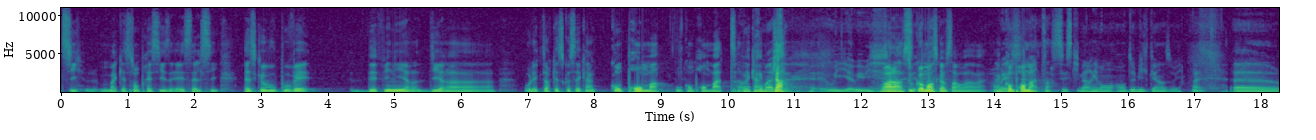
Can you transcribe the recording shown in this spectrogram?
si, ma question précise est celle-ci. Est-ce que vous pouvez définir, dire au lecteur qu'est-ce que c'est qu'un compromat ou compromat avec un K euh, oui, oui, oui. Voilà, tout commence comme ça. Un compromat. C'est ce qui m'arrive en, 2015, oui. Euh,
